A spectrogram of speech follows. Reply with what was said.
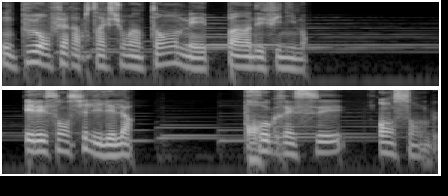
on peut en faire abstraction un temps, mais pas indéfiniment. Et l'essentiel, il est là progresser ensemble.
